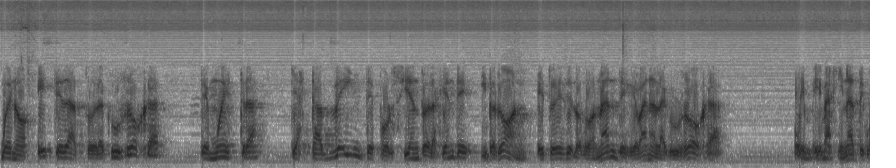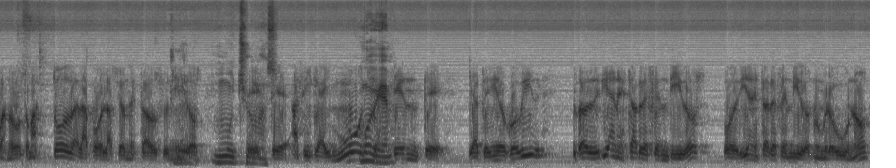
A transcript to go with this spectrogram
Bueno, este dato de la Cruz Roja demuestra que hasta 20% de la gente, y perdón, esto es de los donantes que van a la Cruz Roja, imagínate cuando vos tomas toda la población de Estados Unidos. mucho más. Este, así que hay mucha gente que ha tenido COVID, podrían estar defendidos, podrían estar defendidos, número uno,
